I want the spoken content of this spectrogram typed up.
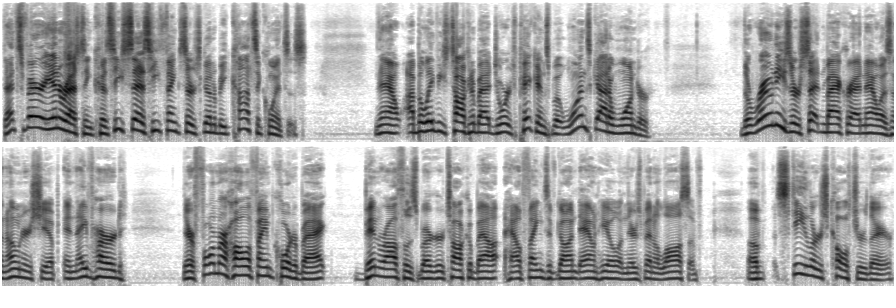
that's very interesting because he says he thinks there's going to be consequences. Now, I believe he's talking about George Pickens, but one's got to wonder. The Rooneys are sitting back right now as an ownership, and they've heard their former Hall of Fame quarterback, Ben Roethlisberger, talk about how things have gone downhill and there's been a loss of, of Steelers culture there.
